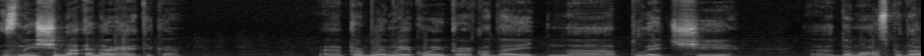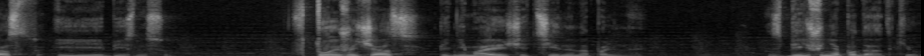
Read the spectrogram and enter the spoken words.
Знищена енергетика, е, проблеми якої перекладають на плечі е, домогосподарств і бізнесу, в той же час піднімаючи ціни на пальне збільшення податків,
